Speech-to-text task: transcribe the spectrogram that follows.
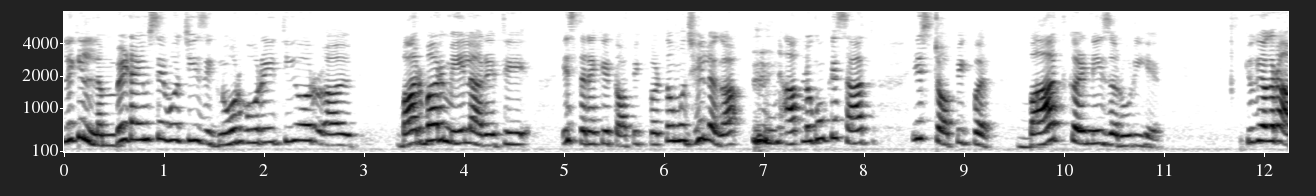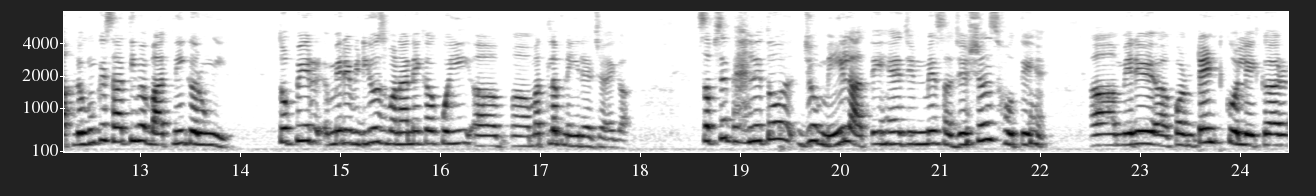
लेकिन लंबे टाइम से वो चीज़ इग्नोर हो रही थी और बार बार मेल आ रहे थे इस तरह के टॉपिक पर तो मुझे लगा आप लोगों के साथ इस टॉपिक पर बात करनी ज़रूरी है। क्योंकि अगर आप लोगों के साथ ही मैं बात नहीं करूँगी तो फिर मेरे वीडियोस बनाने का कोई आ, आ, मतलब नहीं रह जाएगा। सबसे पहले तो जो मेल आते हैं जिनमें सजेशंस होते हैं आ, मेरे कंटेंट को लेकर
